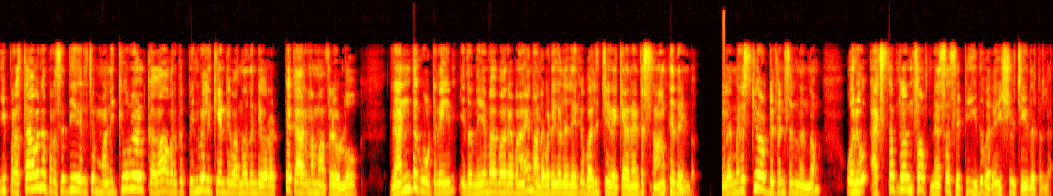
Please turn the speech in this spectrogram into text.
ഈ പ്രസ്താവന പ്രസിദ്ധീകരിച്ച് മണിക്കൂറുകൾക്കകം അവർക്ക് പിൻവലിക്കേണ്ടി വന്നതിന്റെ ഒരൊറ്റ കാരണം മാത്രമേ ഉള്ളൂ. രണ്ട് കൂട്ടരെയും ഇത് നിയമപരമായ നടപടികളിലേക്ക് വലിച്ചിഴയ്ക്കാനായിട്ട് സാധ്യതയുണ്ട്. മിനിസ്ട്രി ഓഫ് ഡിഫൻസിൽ നിന്നും ഒരു അക്സെപ്റ്റൻസ് ഓഫ് നെസസിറ്റി ഇതുവരെ ഇഷ്യൂ ചെയ്തിട്ടില്ല.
